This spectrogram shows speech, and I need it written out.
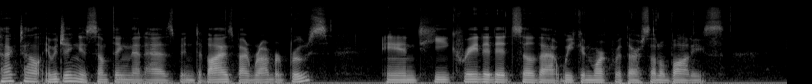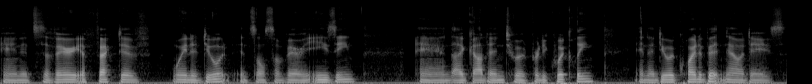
tactile imaging is something that has been devised by Robert Bruce, and he created it so that we can work with our subtle bodies. And it's a very effective way to do it. It's also very easy, and I got into it pretty quickly, and I do it quite a bit nowadays.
